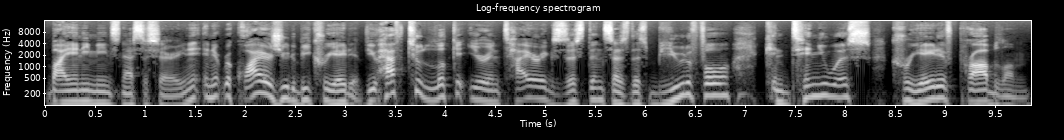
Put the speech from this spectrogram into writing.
by any means necessary. And it, and it, requires you to be creative. You have to look at your entire existence as this beautiful, continuous, creative problem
